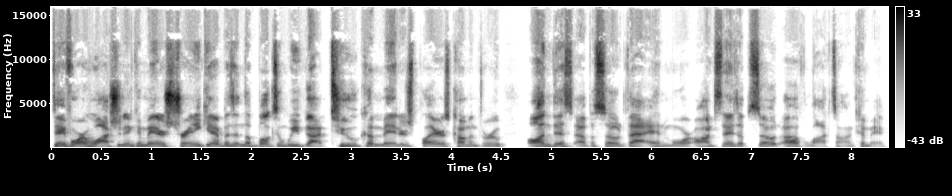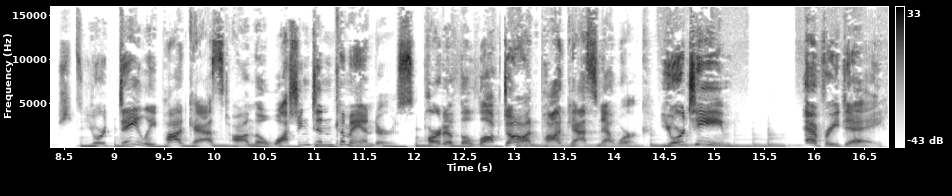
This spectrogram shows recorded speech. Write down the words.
Day four of Washington Commanders training camp is in the books, and we've got two Commanders players coming through on this episode. That and more on today's episode of Locked On Commanders. Your daily podcast on the Washington Commanders, part of the Locked On Podcast Network. Your team every day.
